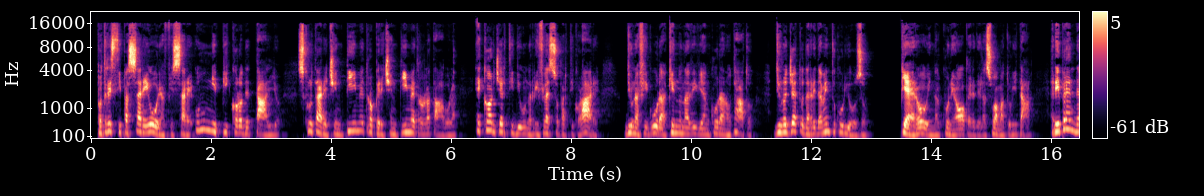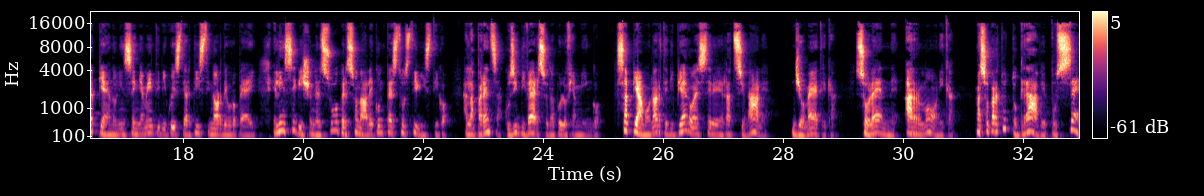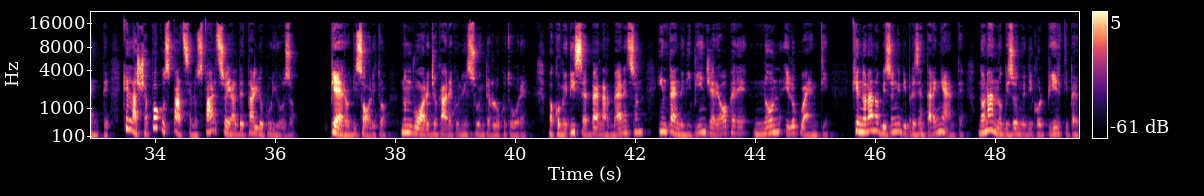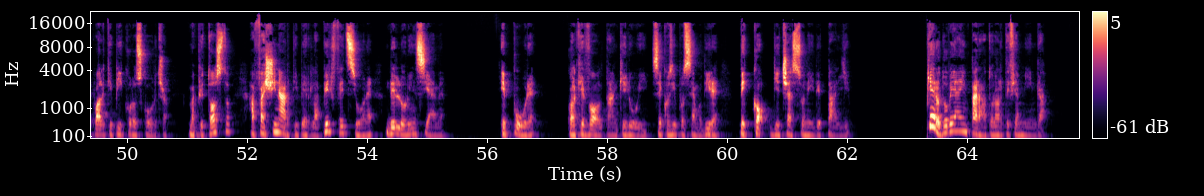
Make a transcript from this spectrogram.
Potresti passare ore a fissare ogni piccolo dettaglio, scrutare centimetro per centimetro la tavola e accorgerti di un riflesso particolare, di una figura che non avevi ancora notato, di un oggetto d'arredamento curioso. Piero, in alcune opere della sua maturità, riprende appieno gli insegnamenti di questi artisti nord europei e li inserisce nel suo personale contesto stilistico, all'apparenza così diverso da quello fiammingo. Sappiamo l'arte di Piero essere razionale, geometrica, solenne, armonica, ma soprattutto grave, possente, che lascia poco spazio allo sfarzo e al dettaglio curioso. Piero, di solito, non vuole giocare con il suo interlocutore, ma come disse Bernard Benson, intende dipingere opere non eloquenti, che non hanno bisogno di presentare niente, non hanno bisogno di colpirti per qualche piccolo scorcio, ma piuttosto affascinarti per la perfezione del loro insieme. Eppure, qualche volta anche lui, se così possiamo dire, peccò di eccesso nei dettagli. Piero dove ha imparato l'arte fiamminga?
